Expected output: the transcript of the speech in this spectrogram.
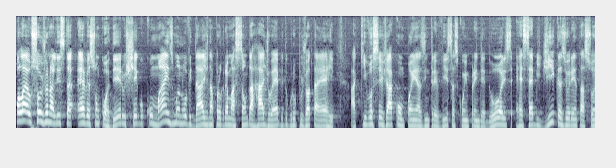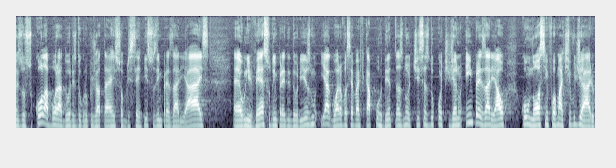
Olá, eu sou o jornalista Everson Cordeiro e chego com mais uma novidade na programação da Rádio Web do Grupo JR. Aqui você já acompanha as entrevistas com empreendedores, recebe dicas e orientações dos colaboradores do Grupo JR sobre serviços empresariais, é, universo do empreendedorismo e agora você vai ficar por dentro das notícias do cotidiano empresarial com o nosso informativo diário.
